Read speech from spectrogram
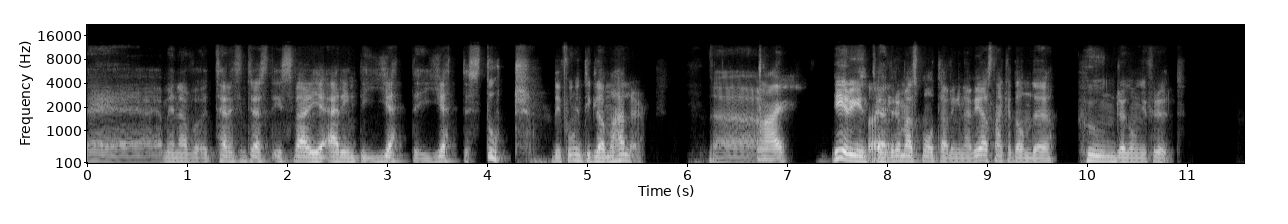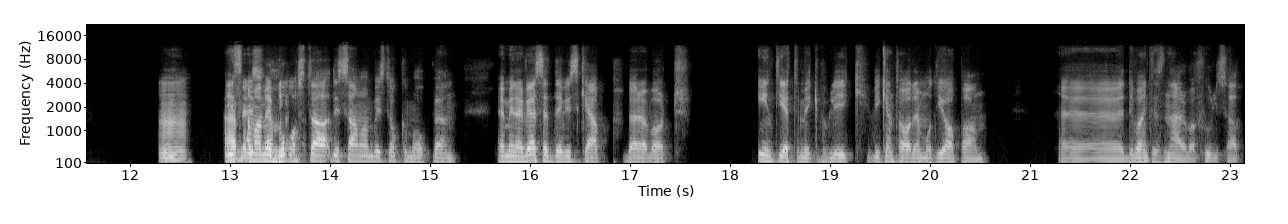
Eh, jag menar, tennisintresset i Sverige är inte jätte, jättestort. Det får vi inte glömma heller. Nej. Det är det ju inte över de här småtävlingarna. Vi har snackat om det hundra gånger förut. Mm. Det är samma med Båstad, det är samma med Stockholm Open. Jag menar, vi har sett Davis Cup, där det har varit inte jättemycket publik. Vi kan ta den mot Japan. Eh, det var inte ens nära att vara fullsatt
